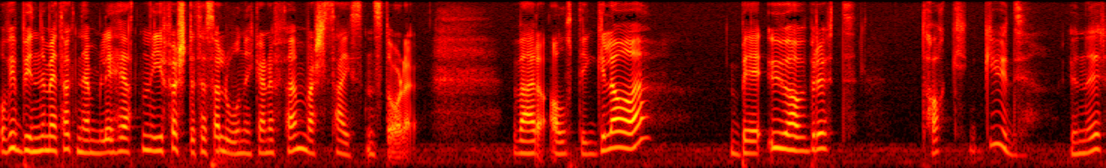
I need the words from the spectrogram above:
Og vi begynner med takknemligheten. I 1. Tessalonikerne 5, vers 16 står det Vær alltid glade, be uavbrutt, takk Gud under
